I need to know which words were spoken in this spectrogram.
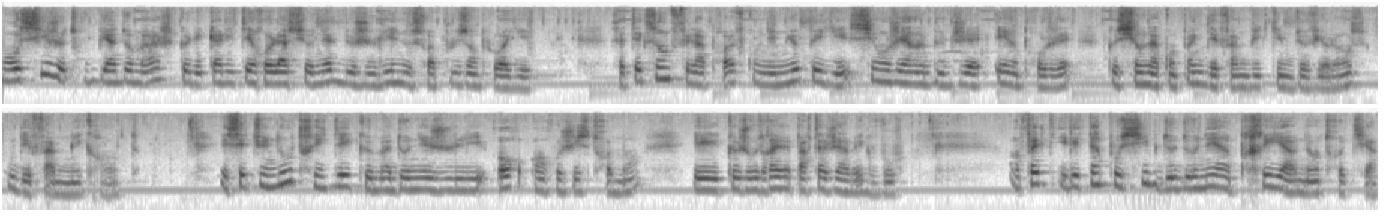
moi aussi, je trouve bien dommage que les qualités relationnelles de Julie ne soient plus employées. Cet exemple fait la preuve qu'on est mieux payé si on gère un budget et un projet que si on accompagne des femmes victimes de violences ou des femmes migrantes. Et c'est une autre idée que m'a donnée Julie hors enregistrement et que je voudrais partager avec vous. En fait, il est impossible de donner un prix à un entretien.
